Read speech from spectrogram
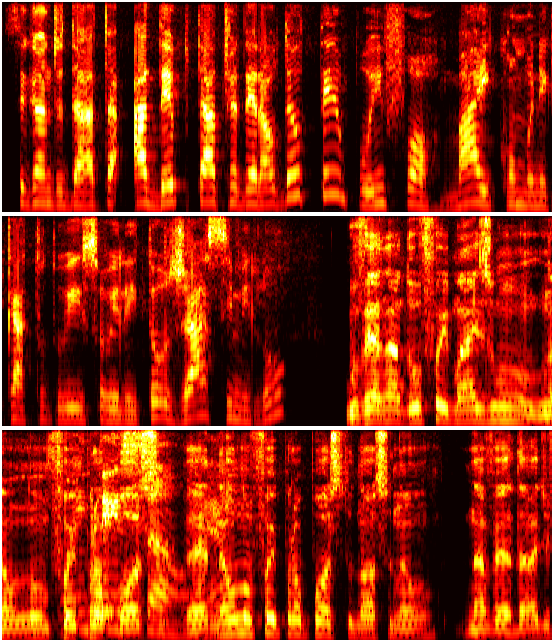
se candidata a deputado federal. Deu tempo informar e comunicar tudo isso ao eleitor? Já assimilou? Governador foi mais um, não, não foi Uma propósito, intenção, é, né? não, não foi propósito nosso não. Na verdade,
